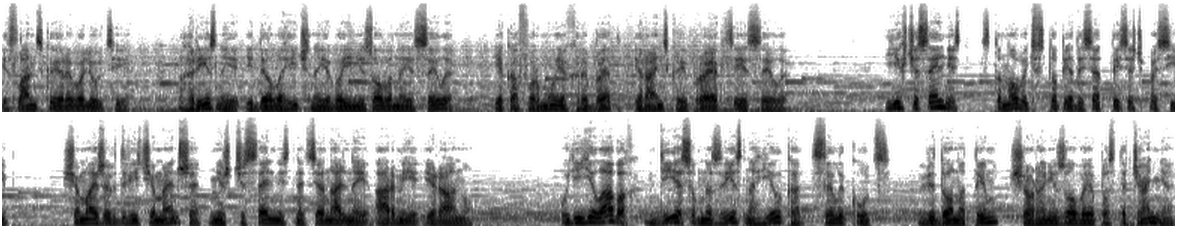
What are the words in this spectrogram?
ісламської революції, грізної ідеологічної воєнізованої сили, яка формує хребет іранської проекції сили. Їх чисельність становить 150 тисяч осіб, що майже вдвічі менше, ніж чисельність національної армії Ірану. У її лавах діє сумнозвісна гілка сили Куц, відома тим, що організовує постачання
